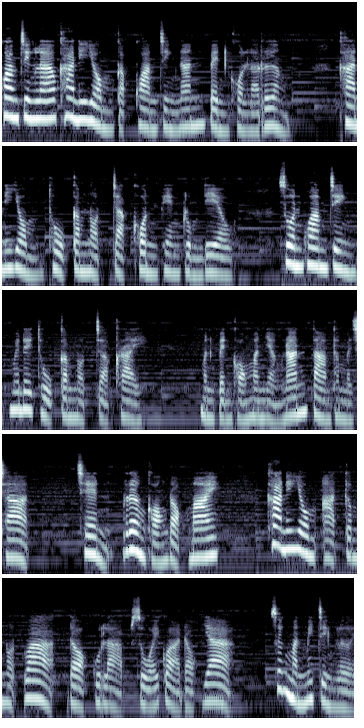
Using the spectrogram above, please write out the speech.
ความจริงแล้วค่านิยมกับความจริงนั้นเป็นคนละเรื่อง ค่านิยมถูกกำหนดจากคนเพียงกลุ่มเดียว ส่วนความจริงไม่ได้ถูกกำหนดจากใคร มันเป็นของมันอย่างนั้นตามธรรมชาติ เช่น เรื่องของดอกไม้ ค่านิยมอาจกำหนดว่าดอกกุหลาบสวยกว่าดอกหญ้า ซึ่งมันไม่จริงเลย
